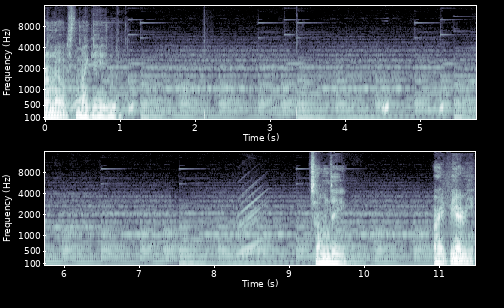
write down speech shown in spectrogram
Run out of them again. Someday. Alright, BRB.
